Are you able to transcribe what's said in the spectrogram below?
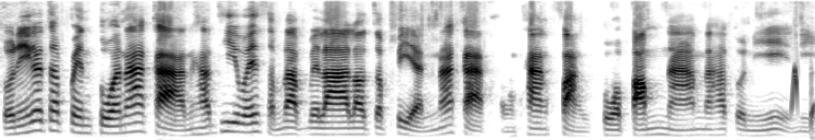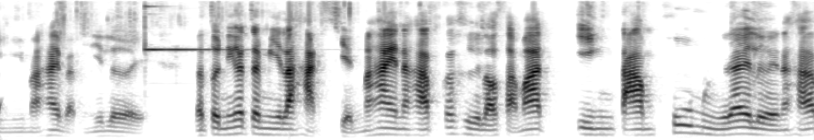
ตัวนี้ก็จะเป็นตัวหน้ากากนะครับ ที่ไว้สำหรับเวลาเราจะเปลี่ยนหน้ากากของทางฝั่งตัวปั๊มน้ำนะครับ ตัวนี้นี่มีมาให้แบบนี้เลย แล้วตัวนี้ก็จะมีรหัสเขียนมาให้นะครับ ก็คือเราสามารถอิงตามคู่มือได้เลยนะครับ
